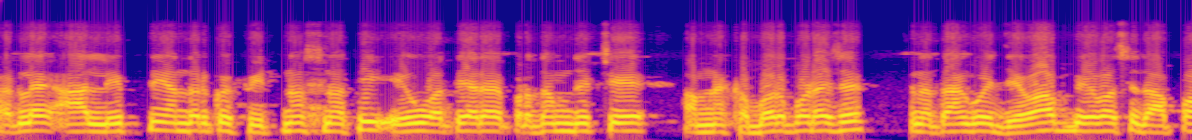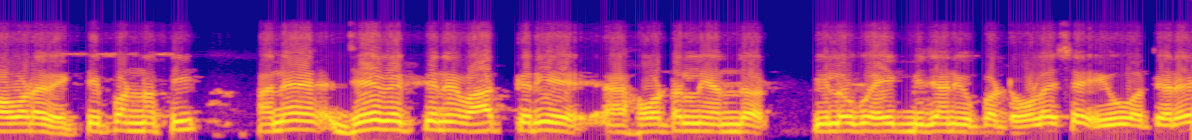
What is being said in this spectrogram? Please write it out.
એટલે આ લિફ્ટની અંદર કોઈ ફિટનેસ નથી એવું અત્યારે પ્રથમ જે છે અમને ખબર પડે છે અને ત્યાં કોઈ જવાબ વ્યવસ્થિત આપવા વાળા વ્યક્તિ પણ નથી. અને જે વ્યક્તિને વાત કરીએ હોટલની અંદર એ લોકો એકબીજાની ઉપર ઢોળે છે એવું અત્યારે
